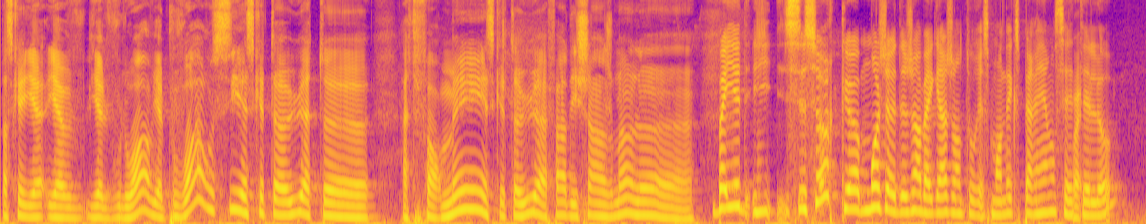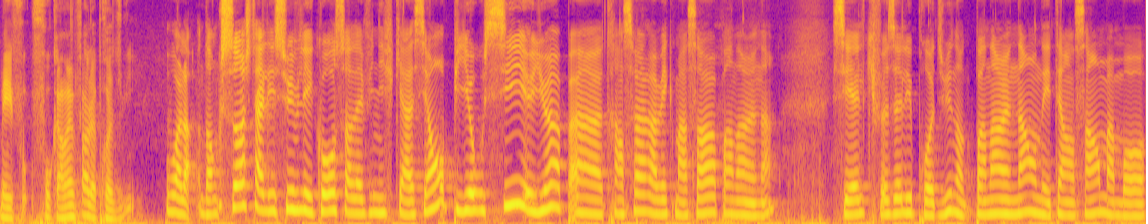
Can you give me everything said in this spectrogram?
Parce qu'il y a, il y a- il y a le vouloir, il y a le pouvoir aussi. Est-ce que tu as eu à te, à te former? Est-ce que tu as eu à faire des changements? Là? Ben, c'est sûr que moi, j'avais déjà un bagage en tourisme. Mon expérience était là. Mais il faut, faut quand même faire le produit. Voilà. Donc, ça, j'étais allée suivre les cours sur la vinification. Puis, il y a aussi il y a eu un, un transfert avec ma sœur pendant un an. C'est elle qui faisait les produits. Donc, pendant un an, on était ensemble. Elle m'a-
